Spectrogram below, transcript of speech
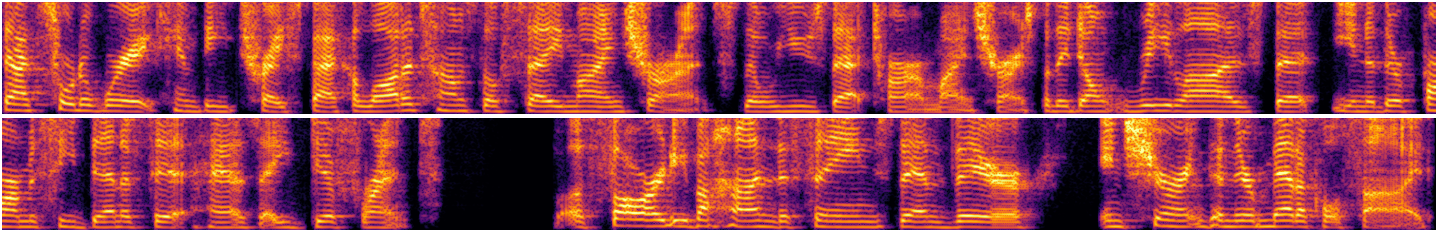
that's sort of where it can be traced back. A lot of times they'll say my insurance, they'll use that term, my insurance, but they don't realize that, you know, their pharmacy benefit has a different authority behind the scenes than their insurance, than their medical side.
